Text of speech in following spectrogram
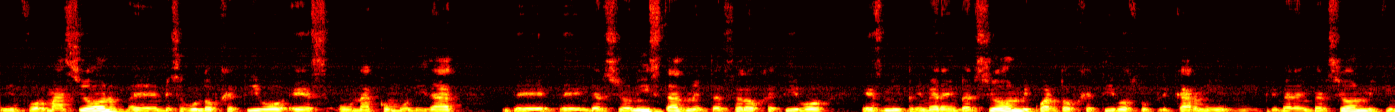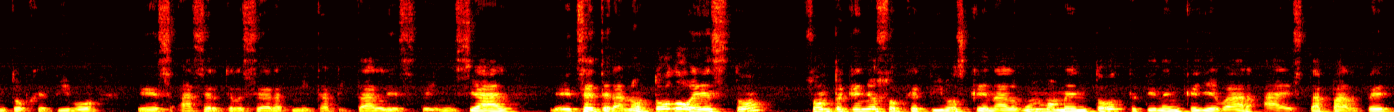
información. Eh, mi segundo objetivo es una comunidad de, inversionistas. Mi tercer objetivo es mi primera inversión. Mi cuarto objetivo es duplicar mi, primera inversión. Mi quinto objetivo es hacer crecer mi capital este, inicial, etcétera, ¿no? Todo esto son pequeños objetivos que en algún momento te tienen que llevar a esta parte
